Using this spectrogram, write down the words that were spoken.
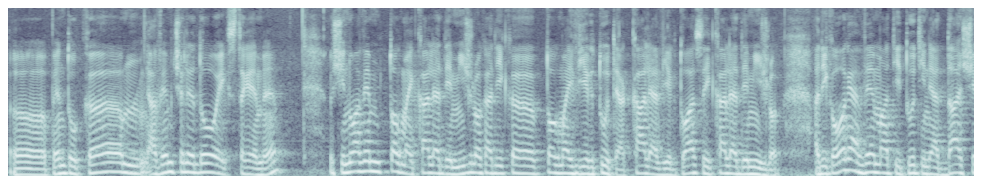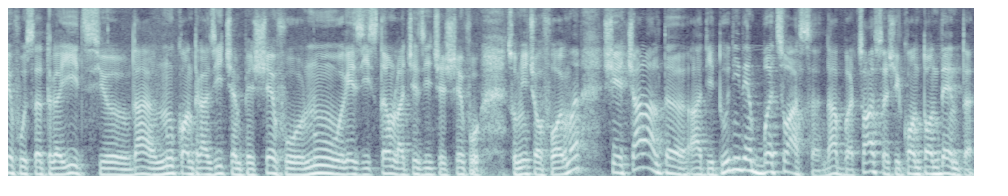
uh, pentru că um, avem cele două extreme și nu avem tocmai calea de mijloc, adică tocmai virtutea. Calea virtuoasă e calea de mijloc. Adică ori avem atitudinea, da, șeful să trăiți, da, nu contrazicem pe șeful, nu rezistăm la ce zice șeful sub nicio formă, și e cealaltă atitudine bățoasă, da, bățoasă și contondentă.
